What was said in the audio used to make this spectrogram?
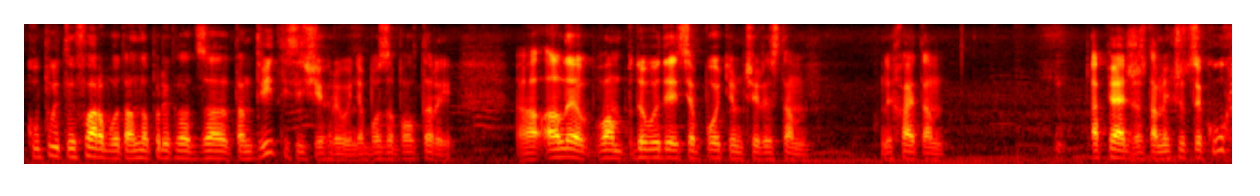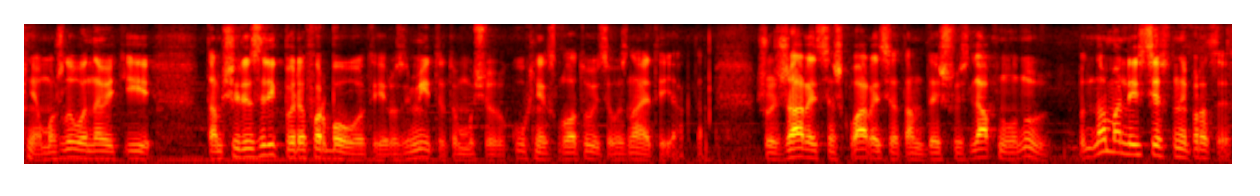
купити фарбу, там, наприклад, за там, 2 тисячі гривень або за полтори, але вам доведеться потім через там, нехай там, опять же, там, якщо це кухня, можливо, навіть і там через рік перефарбовувати її, розумієте, тому що кухня експлуатується, ви знаєте як там. Щось жариться, шквариться, там десь щось ляпнуло. Ну, нормальний естественний процес.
